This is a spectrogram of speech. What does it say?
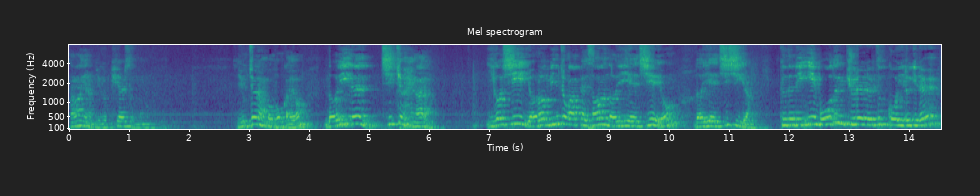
사망이라는 비극을 피할 수 없는 겁니다. 6절을 한번 볼까요? 너희는 지켜 행하라. 이것이 여러 민족 앞에서 너희의 지혜요 너희의 지식이라 그들이 이 모든 규례를 듣고 이르기를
